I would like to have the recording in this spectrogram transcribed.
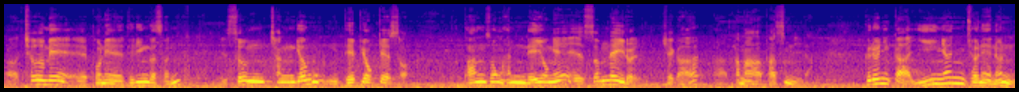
어, 처음에 보내드린 것은 성창경 대표께서 방송한 내용의 썸네일을 제가 아, 담아봤습니다. 그러니까 2년 전에는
